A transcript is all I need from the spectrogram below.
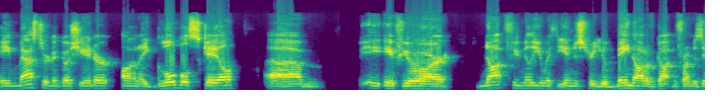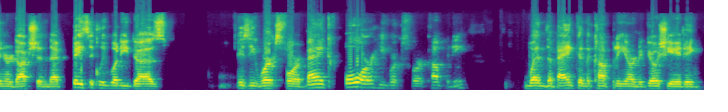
a master negotiator on a global scale. Um, if you are not familiar with the industry, you may not have gotten from his introduction that basically what he does is he works for a bank or he works for a company when the bank and the company are negotiating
